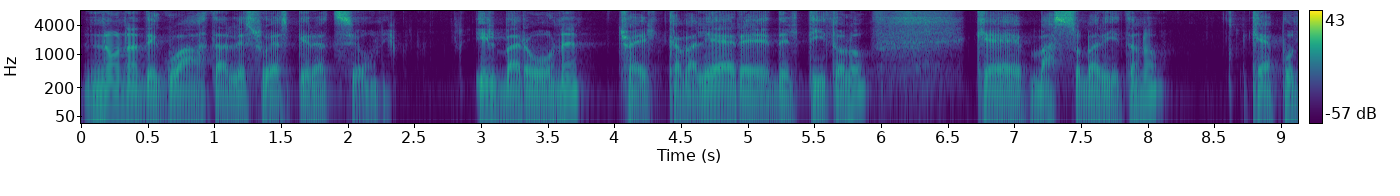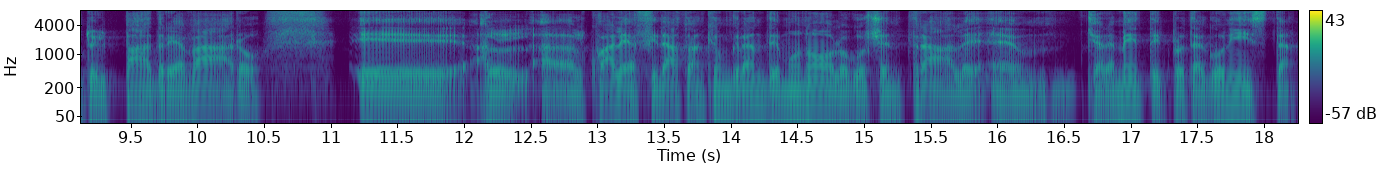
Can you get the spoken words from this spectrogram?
non adeguata alle sue aspirazioni. Il barone, cioè il cavaliere del titolo, che è basso baritono, che è appunto il padre avaro al, al, quale è affidato anche un grande monologo centrale, è chiaramente il protagonista,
